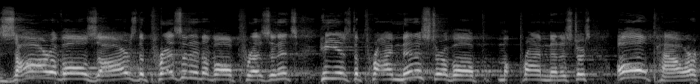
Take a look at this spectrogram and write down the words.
Czar of all czars, the President of all presidents. He is the Prime Minister of all prime ministers. All power,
